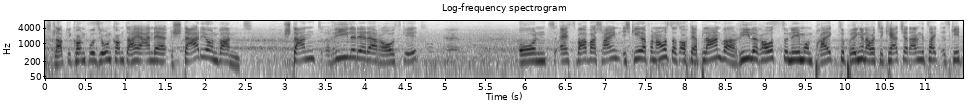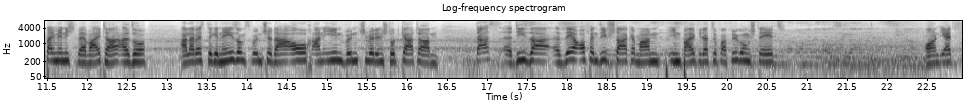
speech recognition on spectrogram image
Ich glaube, die Konfusion kommt daher an der Stadionwand. Stand Riele, der da rausgeht. Und es war wahrscheinlich, ich gehe davon aus, dass auch der Plan war, Riele rauszunehmen und Breik zu bringen. Aber Tekerci hat angezeigt, es geht bei mir nicht mehr weiter. Also allerbeste Genesungswünsche da auch. An ihn wünschen wir den Stuttgartern, dass äh, dieser sehr offensiv starke Mann ihnen bald wieder zur Verfügung steht. Und jetzt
